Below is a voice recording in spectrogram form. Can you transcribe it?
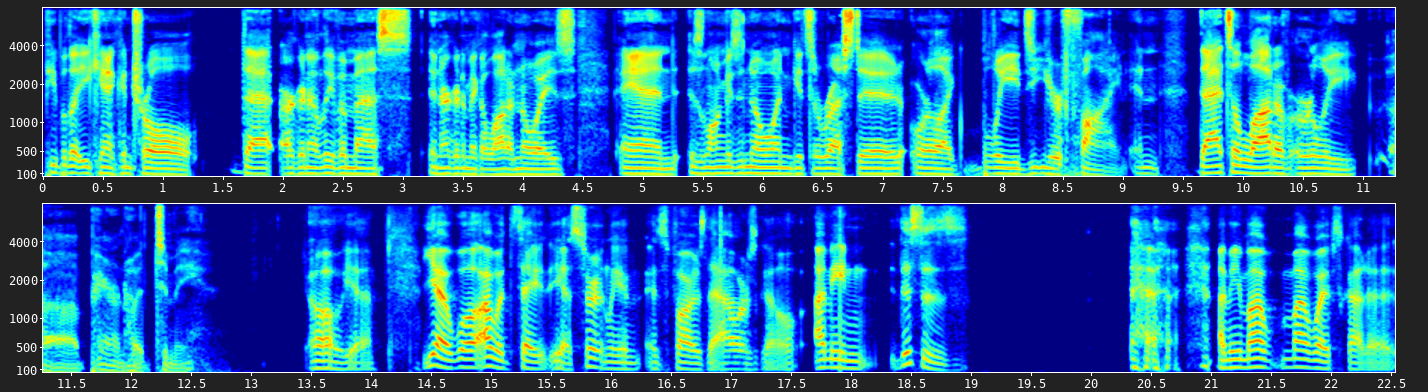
people that you can't control that are going to leave a mess and are going to make a lot of noise and as long as no one gets arrested or like bleeds you're fine. And that's a lot of early uh, parenthood to me. Oh yeah. Yeah, well, I would say yeah, certainly as far as the hours go. I mean, this is I mean, my my wife's got to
